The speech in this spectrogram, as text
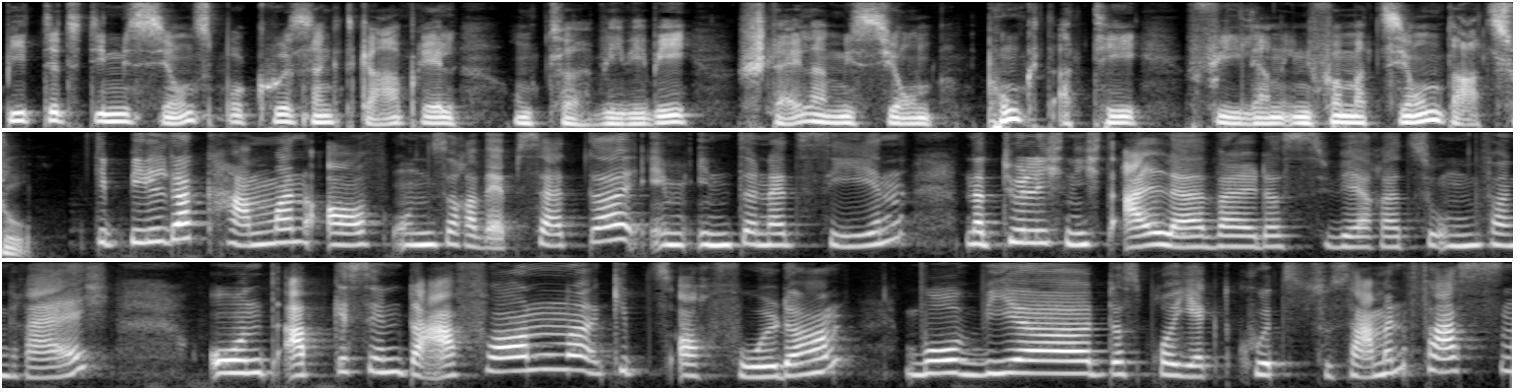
bietet die Missionsprokur St. Gabriel unter www.steilermission.at viel an Information dazu. Die Bilder kann man auf unserer Webseite im Internet sehen. Natürlich nicht alle, weil das wäre zu umfangreich. Und abgesehen davon gibt es auch Folder wo wir das Projekt kurz zusammenfassen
